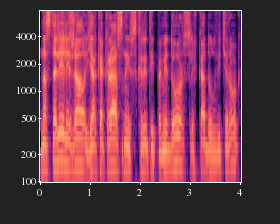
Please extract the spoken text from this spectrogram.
На столе лежал ярко-красный вскрытый помидор, слегка дул ветерок.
